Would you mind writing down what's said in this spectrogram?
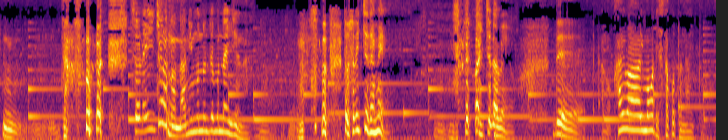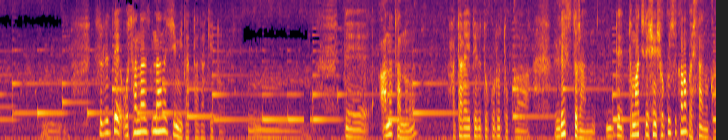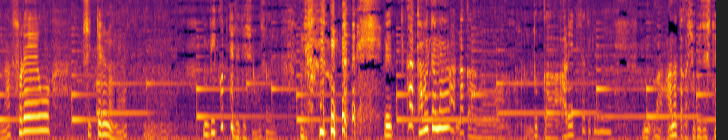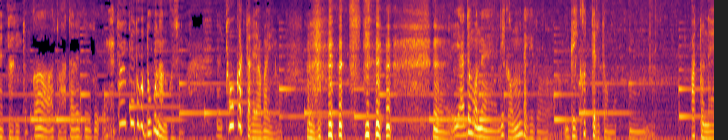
うんそれそれ以上の何者でもないじゃない。うん、でもそれ言っちゃダメよ。それは言っちゃダメよ。で、あの、会話今までしたことないと。うん、それで幼馴染だっただけと。あなたの働いてるところとか、レストランで友達と一緒に食事かなんかしたのかな？それを知ってるのね。ビクってるでしょ？それ。え、か、たまたま、なんかあの、どっか歩いてた時に、まあ、あなたが食事してたりとか、あと働いてると、働いてるとこどこなのかしら？遠かったらやばいよ。うん、いや、でもね、理科思うんだけど、びっこってると思う。うん、あとね、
